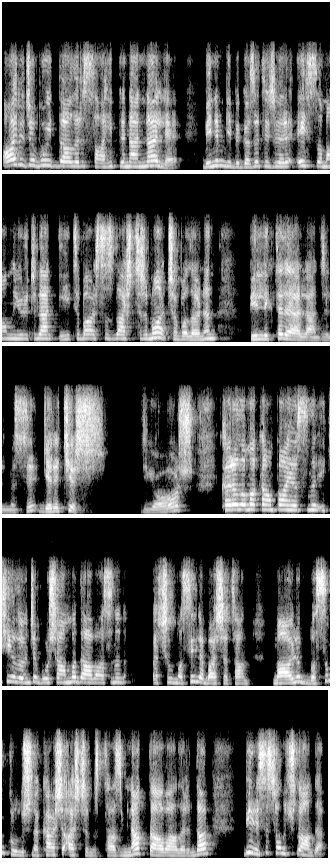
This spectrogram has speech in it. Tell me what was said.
Ayrıca bu iddiaları sahiplenenlerle benim gibi gazetecilere eş zamanlı yürütülen itibarsızlaştırma çabalarının birlikte değerlendirilmesi gerekir diyor. Karalama kampanyasını iki yıl önce boşanma davasının açılmasıyla başlatan malum basın kuruluşuna karşı açtığımız tazminat davalarından birisi sonuçlandı.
